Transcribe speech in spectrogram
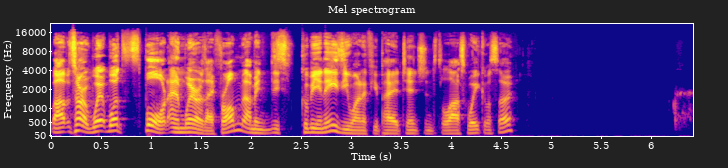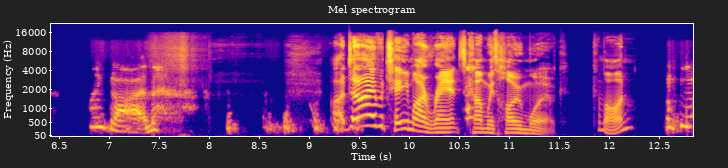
Well, sorry, where, what sport and where are they from? I mean, this could be an easy one if you pay attention to the last week or so. my God. Uh, did I ever tell you my rants come with homework? Come on. no.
